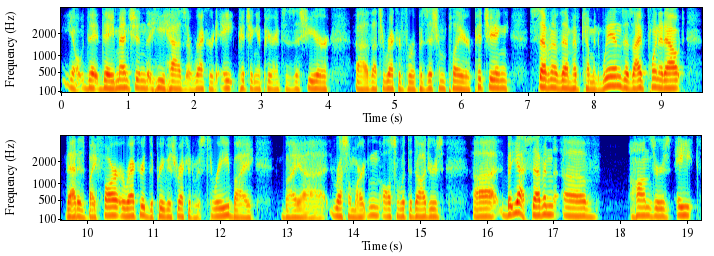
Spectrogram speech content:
you know, they, they mentioned that he has a record eight pitching appearances this year. Uh, that's a record for a position player pitching. Seven of them have come in wins. As I've pointed out, that is by far a record. The previous record was three by by uh, Russell Martin, also with the Dodgers. Uh, but yeah, seven of Hanser's eight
